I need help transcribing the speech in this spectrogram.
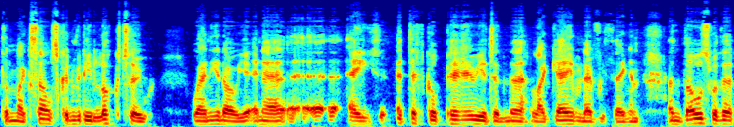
them themselves, can really look to when you know you're in a, a, a difficult period in the like game and everything, and and those were the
